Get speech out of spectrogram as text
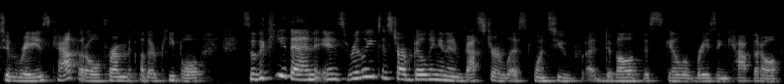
to raise capital from other people. So the key then is really to start building an investor list once you've uh, developed the skill of raising capital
